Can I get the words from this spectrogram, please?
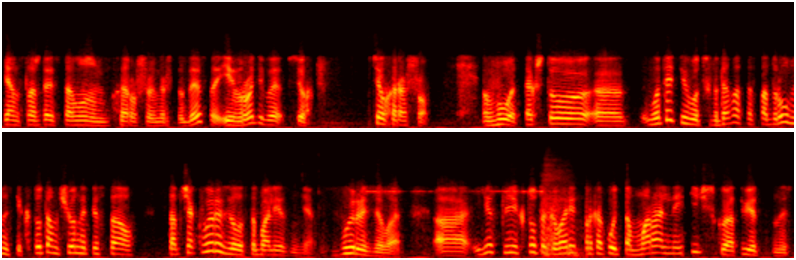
Я наслаждаюсь салоном хорошего Мерседеса, и вроде бы все, все хорошо. Вот. Так что э, вот эти вот вдаваться в подробности, кто там что написал, Собчак выразила соболезнования? Выразила. А, если кто-то говорит про какую-то морально-этическую ответственность,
